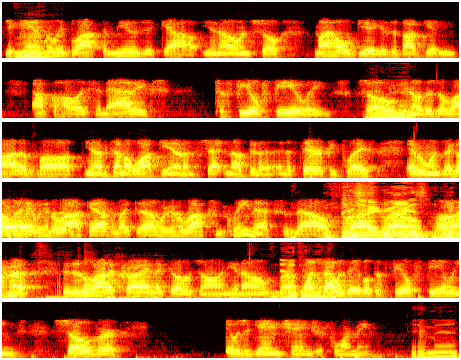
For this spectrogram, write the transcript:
you can't really block the music out, you know. And so my whole gig is about getting alcoholics and addicts to feel feelings. So you know, there's a lot of uh, you know every time I walk in and I'm setting up in a in a therapy place, everyone's like, "Oh, hey, we're gonna rock out." I'm like, "Oh, we're gonna rock some Kleenexes out." Right, You right. uh, there's a lot of crying that goes on, you know. But once I was able to feel feelings sober, it was a game changer for me. Amen.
